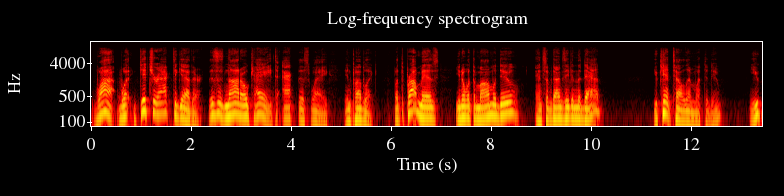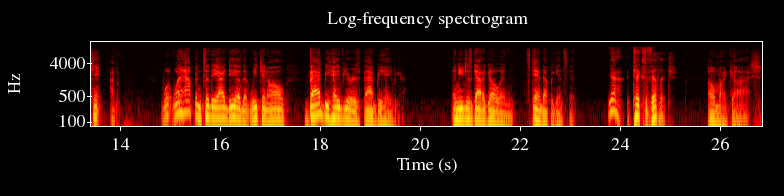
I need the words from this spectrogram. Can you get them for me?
why? What? Get your act together. This is not okay to act this way in public." But the problem is, you know what the mom would do, and sometimes even the dad you can't tell them what to do. You can't. I'm, what what happened to the idea that we can all bad behavior is bad behavior, and you just got to go and stand up against it. Yeah it takes a village Oh my gosh.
